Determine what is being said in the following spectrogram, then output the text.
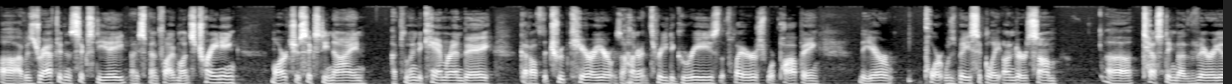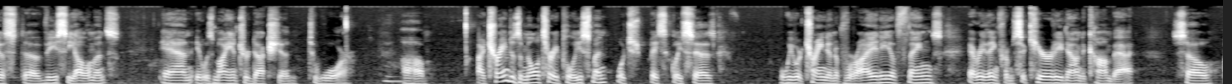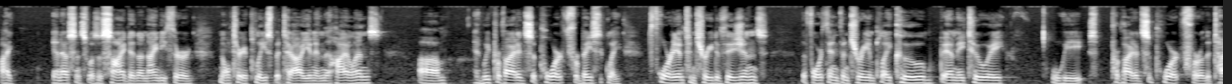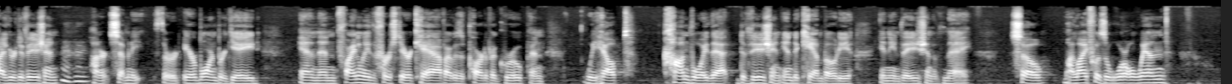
Uh, I was drafted in 68. I spent five months training. March of 69, I flew into Cam Ranh Bay, got off the troop carrier. It was 103 degrees. The flares were popping. The airport was basically under some uh, testing by the various uh, VC elements. And it was my introduction to war. Um, I trained as a military policeman, which basically says we were trained in a variety of things, everything from security down to combat. So I, in essence, was assigned to the 93rd Military Police Battalion in the Highlands. Um, and we provided support for basically four infantry divisions, the 4th Infantry in Pleiku, Bamei We provided support for the Tiger Division, 173rd Airborne Brigade, and then finally the 1st Air Cav. I was a part of a group, and we helped convoy that division into Cambodia in the invasion of May. So my life was a whirlwind.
